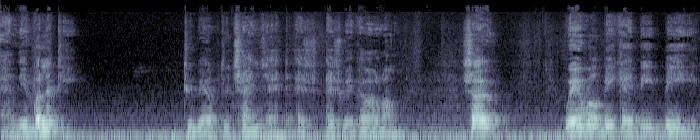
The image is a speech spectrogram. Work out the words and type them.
and the ability to be able to change that as, as we go along. So, where will BKB be?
